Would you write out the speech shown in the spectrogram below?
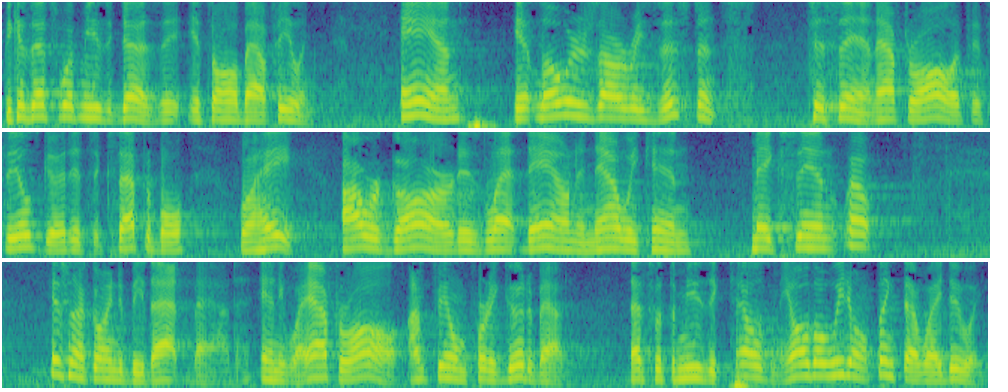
Because that's what music does. It, it's all about feelings. And it lowers our resistance to sin. After all, if it feels good, it's acceptable. Well, hey, our guard is let down and now we can make sin, well, it's not going to be that bad. Anyway, after all, I'm feeling pretty good about it. That's what the music tells me. Although we don't think that way, do we?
